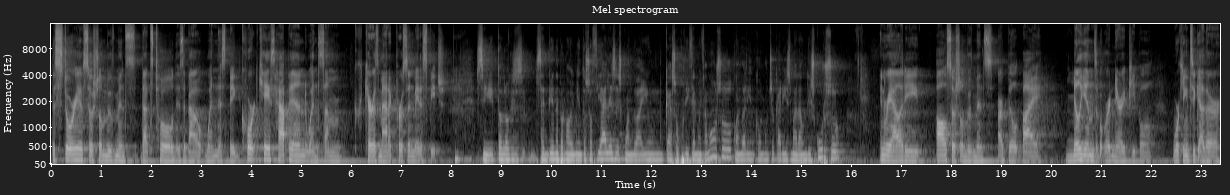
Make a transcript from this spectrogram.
The story of social movements that's told is about when this big court case happened, when some charismatic person made a speech. Sí, todo lo que se, se entiende por movimientos sociales es cuando hay un caso judicial muy famoso, cuando alguien con mucho carisma da un discurso. In reality, all social movements are built by millions of ordinary people working together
